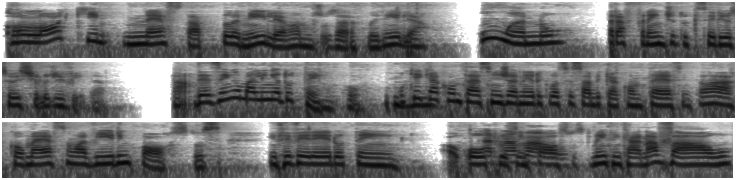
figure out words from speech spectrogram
Coloque nesta planilha, vamos usar a planilha, um ano para frente do que seria o seu estilo de vida. Tá. Desenhe uma linha do tempo. O que, que acontece em janeiro que você sabe que acontece? Então, ah, começam a vir impostos. Em fevereiro tem outros Carnaval. impostos que vem, tem carnaval.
